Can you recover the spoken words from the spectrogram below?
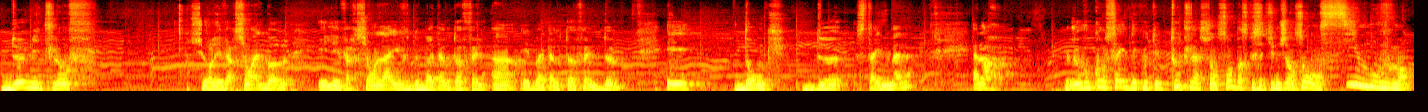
de Meatloaf sur les versions album et les versions live de Bat Out of L1 et Bat Out of L2, et donc de Steinman. Alors, je vous conseille d'écouter toute la chanson parce que c'est une chanson en six mouvements.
